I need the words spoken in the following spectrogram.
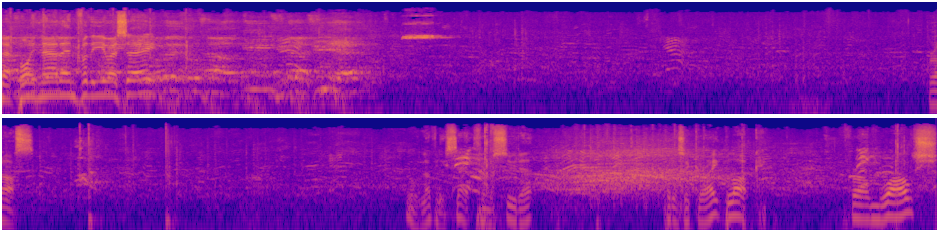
Set point now then for the USA. Ross. Oh, lovely set from Sude. But it's a great block from Walsh.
